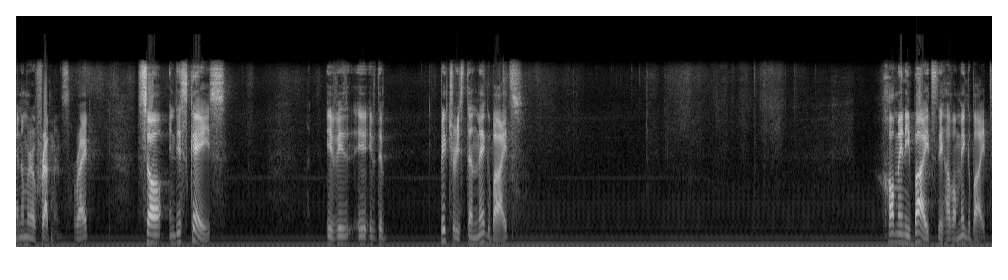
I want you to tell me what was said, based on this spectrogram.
the number of fragments, right? So in this case, if it, if the picture is 10 megabytes, how many bytes they have a megabyte?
